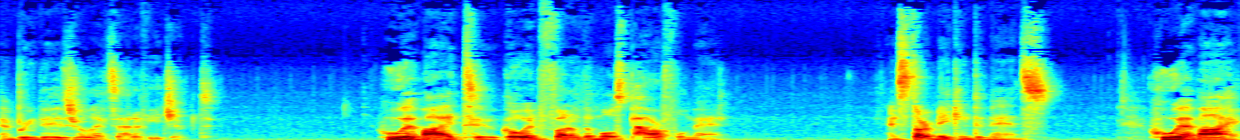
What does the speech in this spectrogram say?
and bring the Israelites out of Egypt? Who am I to go in front of the most powerful man and start making demands? Who am I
